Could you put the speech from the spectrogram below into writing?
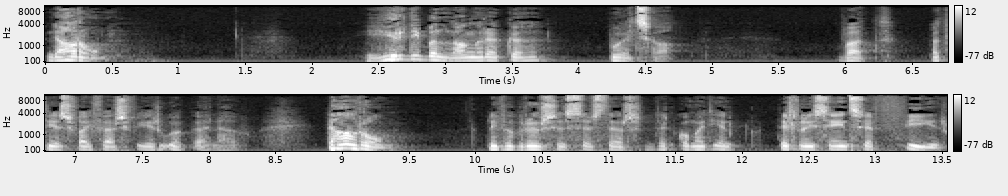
Daarom hierdie belangrike boodskap wat Matteus 5 vers 4 ook inhou. Daarom, liewe broers en susters, dit kom uit 1 Tessalonisense 4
